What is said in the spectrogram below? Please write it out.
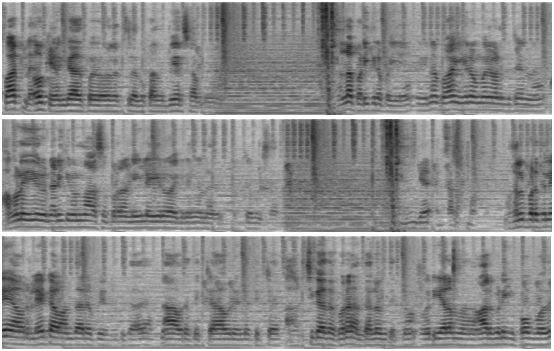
ஸ்பாட்டில் Okay. எங்கேயாவது போய் ஒரு இடத்துல உட்காந்து பியர் சாப்பிடுவேன். நல்லா படிக்கிற பையன். என்னப்பா ஹீரோ மாதிரி வளர்ந்துட்டேன்னா அவனை ஹீரோ நடிக்கணும்னு ஆசைப்படுறான். நீங்களே ஹீரோ ஆக்கிறீங்கன்னாரு சார் இங்க முதல் படத்திலே அவர் லேட்டாக வந்தார் அப்படின்றதுக்காக நான் அவரை திட்ட அவர் என்ன திட்ட அடிச்சுக்காத குறை அந்த அளவுக்கு திட்டணும் ஒரு கிளம்ப ஆறு மணிக்கு போகும்போது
